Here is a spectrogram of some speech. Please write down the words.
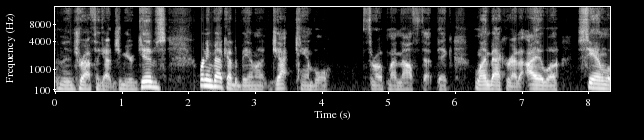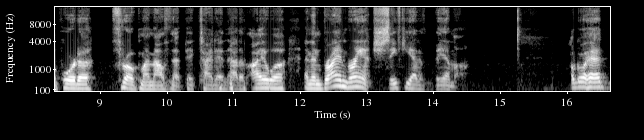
and then draft they got Jahmyr Gibbs, running back out of Bama, Jack Campbell, throw up my mouth that pick. Linebacker out of Iowa, Sam Laporta, throw up my mouth that pick. Tight end out of Iowa, and then Brian Branch, safety out of Bama. I'll go ahead,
